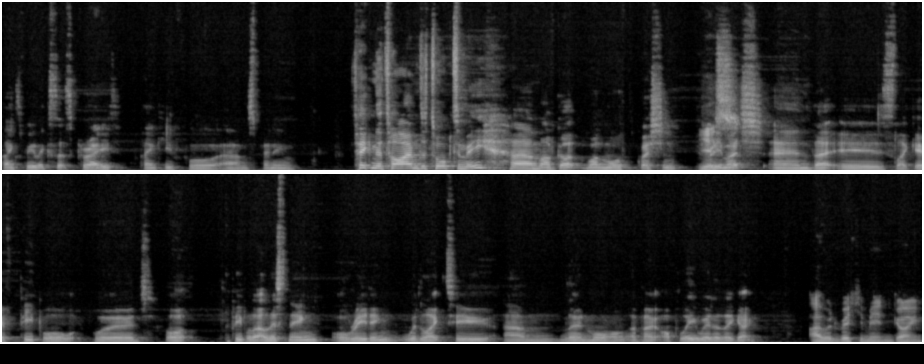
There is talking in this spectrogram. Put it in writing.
Thanks, Felix. That's great. Thank you for um, spending taking the time to talk to me. Um, I've got one more question, Yes. pretty much, and that is like if people would, or the people that are listening or reading would like to um, learn more about Opoly, where do they go? I would recommend going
